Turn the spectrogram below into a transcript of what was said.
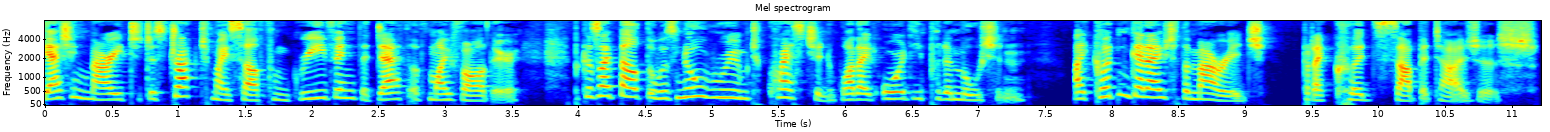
getting married to distract myself from grieving the death of my father. Because I felt there was no room to question what I'd already put in motion. I couldn't get out of the marriage, but I could sabotage it.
